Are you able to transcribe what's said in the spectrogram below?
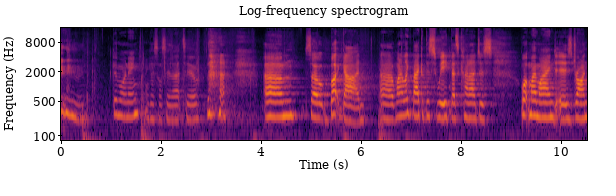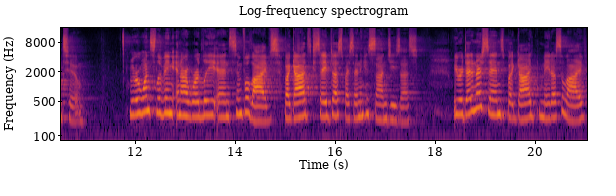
Good morning. I guess I'll say that too. um, so, but God. Uh, when I look back at this week, that's kind of just what my mind is drawn to. We were once living in our worldly and sinful lives, but God saved us by sending his son, Jesus. We were dead in our sins, but God made us alive.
